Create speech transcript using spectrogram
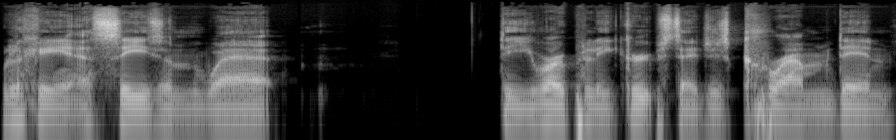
looking at a season where the Europa League group stage is crammed in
